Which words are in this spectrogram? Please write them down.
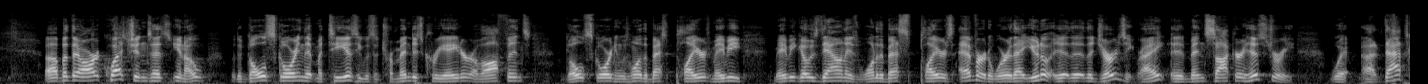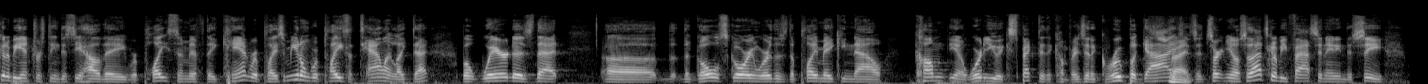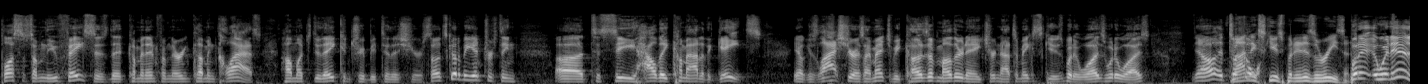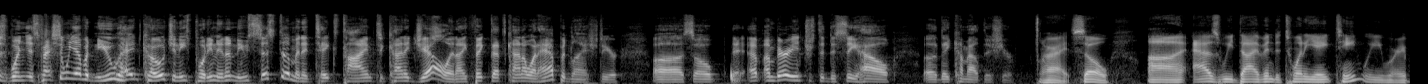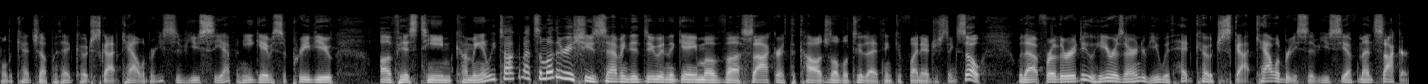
Uh, but there are questions as you know the goal scoring that Matias. He was a tremendous creator of offense. Goal scoring. He was one of the best players. Maybe maybe goes down as one of the best players ever to wear that you know the, the jersey. Right? It's been soccer history. Uh, that's going to be interesting to see how they replace him if they can replace him. You don't replace a talent like that, but where does that uh, the, the goal scoring? Where does the playmaking now come? You know, where do you expect it to come from? Is it a group of guys? Right. Is it certain? You know, so that's going to be fascinating to see. Plus some new faces that coming in from their incoming class. How much do they contribute to this year? So it's going to be interesting uh, to see how they come out of the gates. You know, because last year, as I mentioned, because of Mother Nature, not to make excuse, but it was what it was. You know, it took Not an a- excuse, but it is a reason. but it, it is when, especially when you have a new head coach and he's putting in a new system, and it takes time to kind of gel. And I think that's kind of what happened last year. Uh, so I'm very interested to see how uh, they come out this year. All right. So uh, as we dive into 2018, we were able to catch up with head coach Scott Calabrese of UCF, and he gave us a preview of his team coming in. We talk about some other issues having to do in the game of uh, soccer at the college level too that I think you'll find interesting. So, without further ado, here is our interview with head coach Scott Calabrese of UCF men's soccer.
